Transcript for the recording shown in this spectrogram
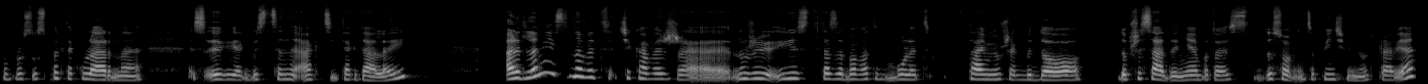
po prostu spektakularne y, jakby sceny akcji i tak dalej. Ale dla mnie jest to nawet ciekawe, że, no, że jest ta zabawa typu bullet time już jakby do, do przesady, nie? Bo to jest dosłownie co 5 minut prawie.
